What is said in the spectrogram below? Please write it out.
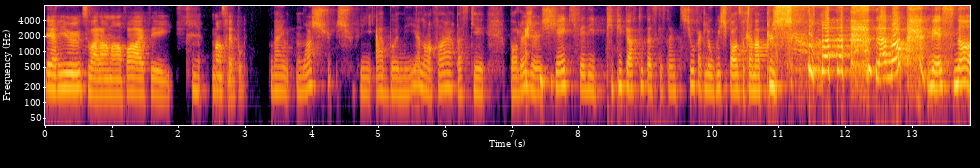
Sérieux, tu vas aller en enfer, fille. Mm, je ne mm, penserais pas. Ben, moi, je, suis abonnée à l'enfer parce que, bon, là, j'ai un chien qui fait des pipis partout parce que c'est un petit chiot. Fait que là, oui, je passe vraiment plus là-bas. Mais sinon,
